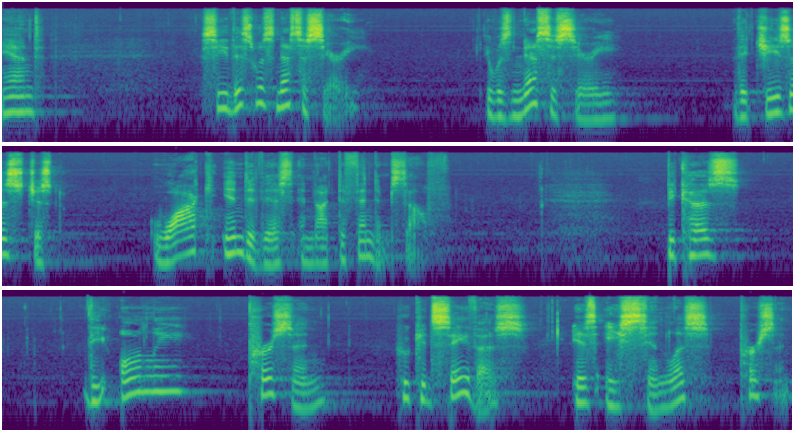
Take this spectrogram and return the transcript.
And See, this was necessary. It was necessary that Jesus just walk into this and not defend himself. Because the only person who could save us is a sinless person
